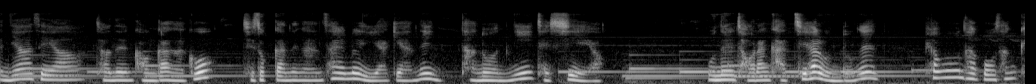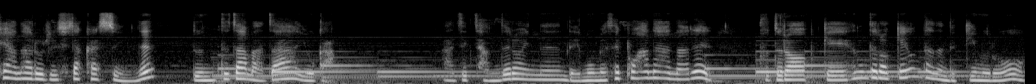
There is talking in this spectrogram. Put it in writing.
안녕하세요. 저는 건강하고 지속 가능한 삶을 이야기하는 단호 언니 제시예요. 오늘 저랑 같이 할 운동은 평온하고 상쾌한 하루를 시작할 수 있는 눈 뜨자마자 요가. 아직 잠들어 있는 내 몸의 세포 하나하나를 부드럽게 흔들어 깨운다는 느낌으로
